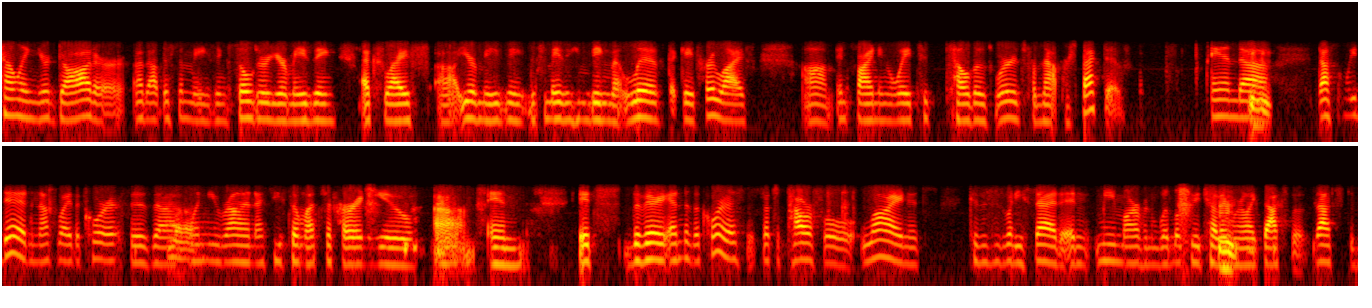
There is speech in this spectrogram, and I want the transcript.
telling your daughter about this amazing soldier your amazing ex-wife uh your amazing this amazing human being that lived that gave her life um and finding a way to tell those words from that perspective and uh Mhm. that's what we did and that's why the chorus is uh when you run i see so much of her in you um and it's the very end of the chorus. It's such a powerful line. It's because this is what he said, and me and Marvin would look at each other and we're like, "That's the that's the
